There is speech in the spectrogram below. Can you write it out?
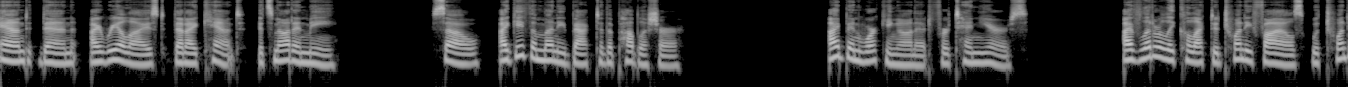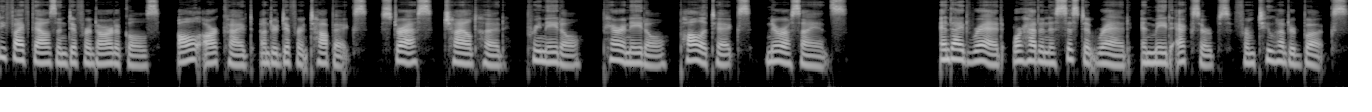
And, then, I realized that I can't, it's not in me. So, I gave the money back to the publisher. I'd been working on it for 10 years. I've literally collected 20 files with 25,000 different articles, all archived under different topics stress, childhood, prenatal, perinatal, politics, neuroscience. And I'd read or had an assistant read and made excerpts from 200 books.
